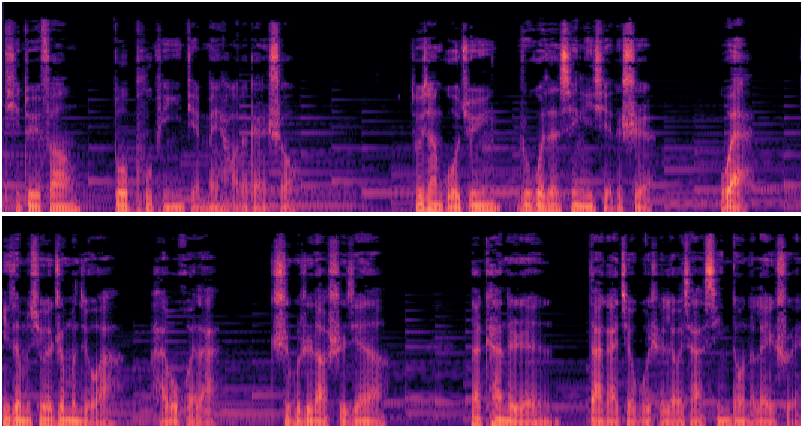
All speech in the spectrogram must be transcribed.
替对方多铺平一点美好的感受。就像国君如果在信里写的是：“喂，你怎么去了这么久啊？还不回来？知不知道时间啊？”那看的人大概就不是流下心动的泪水，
